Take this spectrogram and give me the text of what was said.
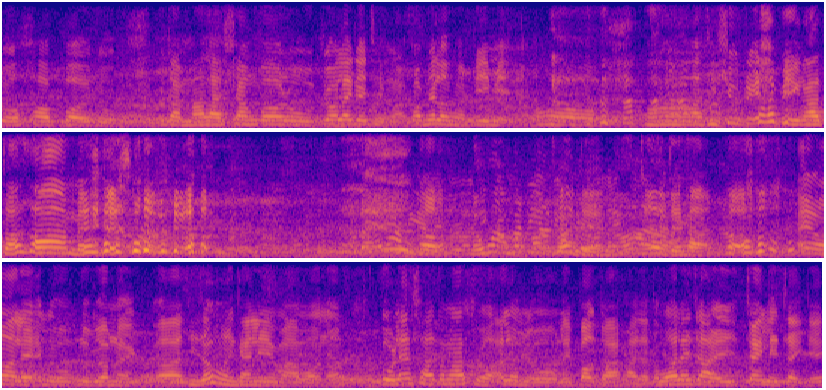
တို့ hot pot တို့ဒီကမာလာရှောင်းကောတို့ပြောလိုက်တဲ့အချိန်မှာကွာမျက်လုံးကပြင်းပြင်းနေအော်ဘာဒီရှူတွေ့ရပြင်ငါသွားစားရမယ်ဆိုပြီးတော့ လုံးဝအမတရားဟုတ်တယ်ဟုတ်တယ်ဟာအဲ့တော့လည်းအဲ့လိုဘယ်လိုပြောမလဲအာဒီတော့ဝန်ခန်းလေးမှာပေါ့နော်ကိုလည်းစားသမားဆိုတော့အဲ့လိုမျိုးလေးပေါက်သွားခါကျသဘောလည်းကြတယ်ကြိုက်လည်းကြိုက်တယ်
